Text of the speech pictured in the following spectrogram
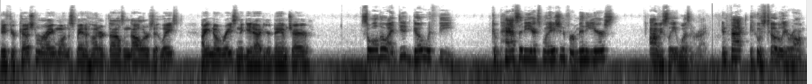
If your customer ain't wanting to spend a $100,000 at least, I ain't no reason to get out of your damn chair. So, although I did go with the capacity explanation for many years, obviously it wasn't right. In fact, it was totally wrong.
